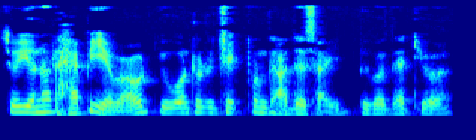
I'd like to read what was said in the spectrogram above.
so you're not happy about, you wanted to check from the other side, because that you're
